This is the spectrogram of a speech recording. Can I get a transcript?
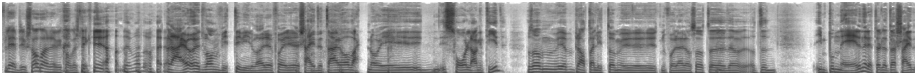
flerbrukshall, er det vi kaller slikt. Ja, det må det være. Det er jo et vanvittig virvar for Skei, dette her, og har vært nå i, i så lang tid. Og som vi prata litt om utenfor her også, at det, at det imponerende rett og slett av Skeid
